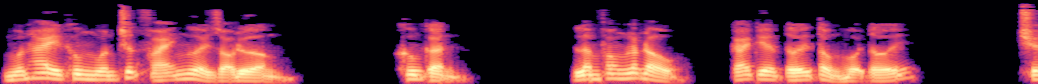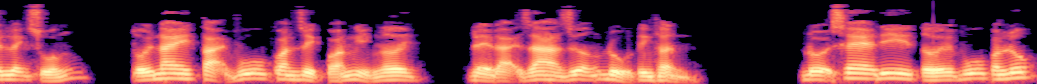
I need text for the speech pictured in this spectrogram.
Muốn hay không muốn chức phái người dò đường? Không cần. Lâm phong lắc đầu, cái kia tới tổng hội tới. Chuyên lệnh xuống, tối nay tại vũ quan dịch quán nghỉ ngơi, để đại gia dưỡng đủ tinh thần đội xe đi tới vũ quan lúc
